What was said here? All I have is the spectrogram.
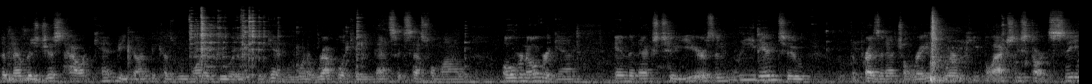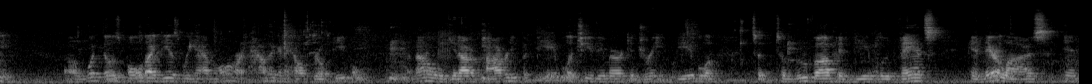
the members just how it can be done because we want to do it again. We want to replicate that successful model over and over again in the next two years and lead into the presidential race where people actually start seeing uh, what those bold ideas we have are and how they're going to help real people. Not only get out of poverty, but be able to achieve the American dream, be able to, to move up and be able to advance in their lives and,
